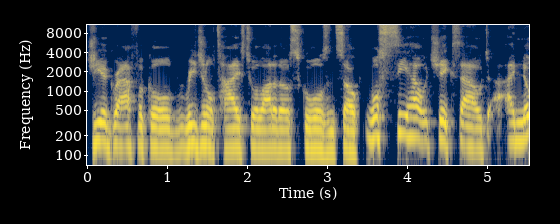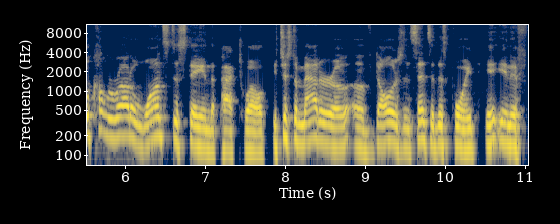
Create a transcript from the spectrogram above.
geographical regional ties to a lot of those schools. And so we'll see how it shakes out. I know Colorado wants to stay in the Pac 12. It's just a matter of, of, dollars and cents at this point. And if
